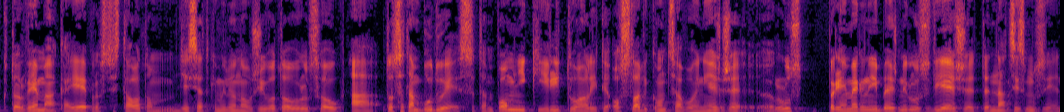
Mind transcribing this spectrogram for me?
ktorý viem, aká je, proste stalo tom desiatky miliónov miliónov životov Rusov a to sa tam buduje, sú tam pomníky, rituály, tie oslavy konca vojny, že Rus, priemerný bežný Rus vie, že ten nacizmus je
